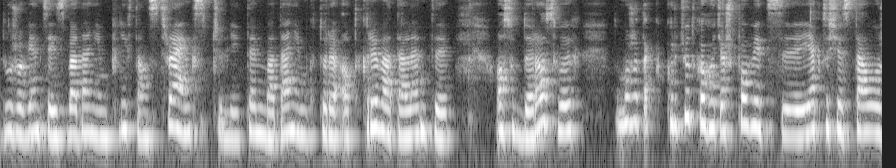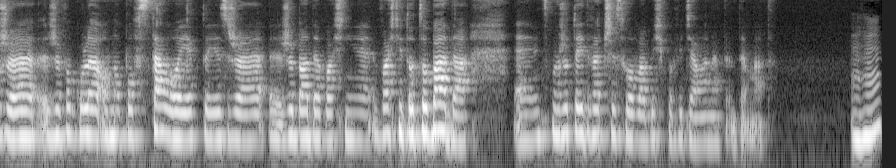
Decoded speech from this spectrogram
dużo więcej z badaniem Clifton Strengths, czyli tym badaniem, które odkrywa talenty osób dorosłych. To może tak króciutko chociaż powiedz, y, jak to się stało, że, że w ogóle ono powstało, jak to jest, że, że bada właśnie, właśnie to, co bada. E, więc może tutaj dwa, trzy słowa byś powiedziała na ten temat. Mhm.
